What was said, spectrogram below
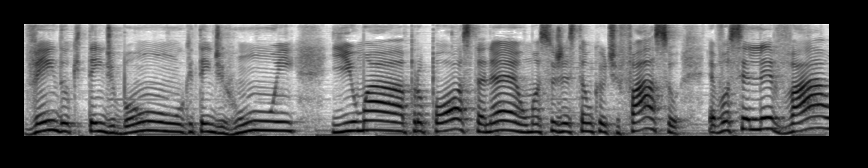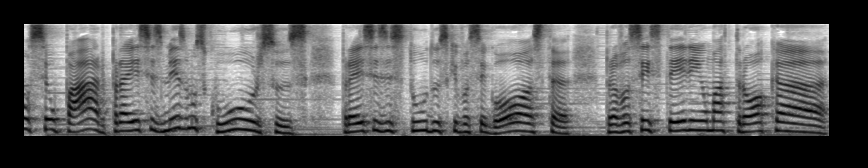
vendo o que tem de bom, o que tem de ruim, e uma proposta, né, uma sugestão que eu te faço é você levar o seu par para esses mesmos cursos, para esses estudos que você gosta, para vocês terem uma troca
